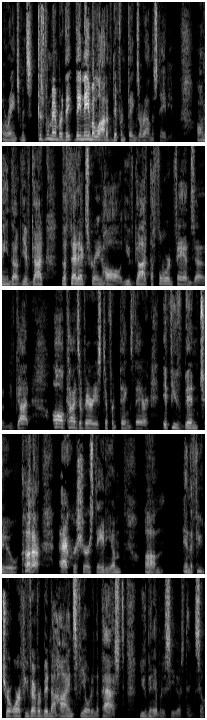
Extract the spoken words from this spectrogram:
arrangements because remember they they name a lot of different things around the stadium. I mean, the, you've got the FedEx Hall, you've got the Ford Fan Zone, you've got all kinds of various different things there. If you've been to Acrisure Stadium um, in the future, or if you've ever been to Heinz Field in the past, you've been able to see those things. So,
